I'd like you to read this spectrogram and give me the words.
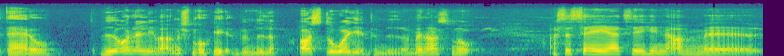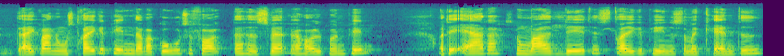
der er jo vidunderligt mange små hjælpemidler. Også store hjælpemidler, men også små. Og så sagde jeg til hende, om øh, der ikke var nogen strikkepinde, der var gode til folk, der havde svært ved at holde på en pind. Og det er der. Sådan nogle meget lette strikkepinde, som er kantede,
